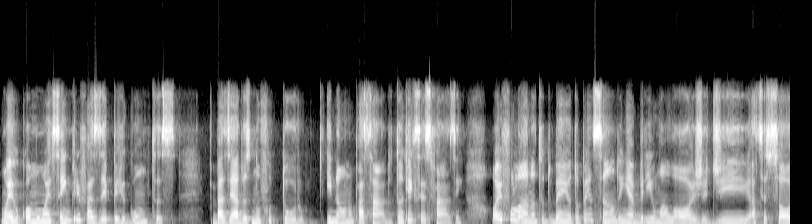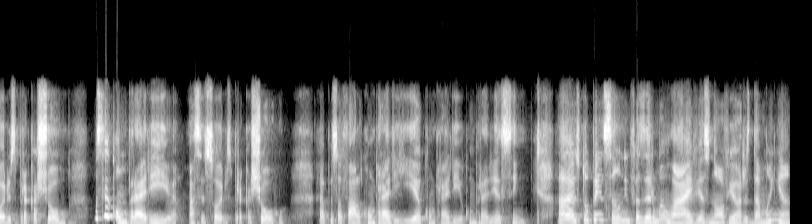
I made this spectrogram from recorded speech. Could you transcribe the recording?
Um erro comum é sempre fazer perguntas baseadas no futuro e não no passado. Então, o que, que vocês fazem? Oi, Fulana, tudo bem? Eu estou pensando em abrir uma loja de acessórios para cachorro. Você compraria acessórios para cachorro? Aí a pessoa fala: compraria, compraria, compraria sim. Ah, eu estou pensando em fazer uma live às 9 horas da manhã.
